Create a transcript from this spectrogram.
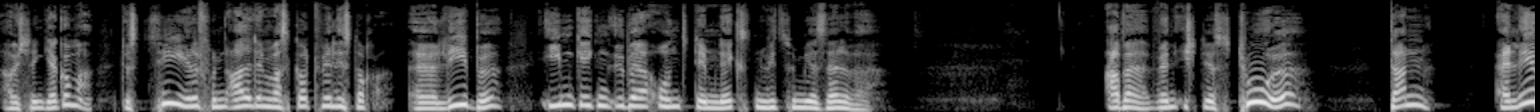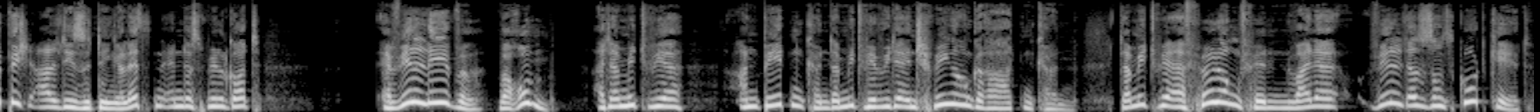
aber ich denke, ja guck mal, das Ziel von all dem, was Gott will, ist doch äh, Liebe ihm gegenüber und dem Nächsten wie zu mir selber. Aber wenn ich das tue, dann erlebe ich all diese Dinge. Letzten Endes will Gott, er will Liebe. Warum? Ah, damit wir anbeten können, damit wir wieder in Schwingung geraten können, damit wir Erfüllung finden, weil er will, dass es uns gut geht.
